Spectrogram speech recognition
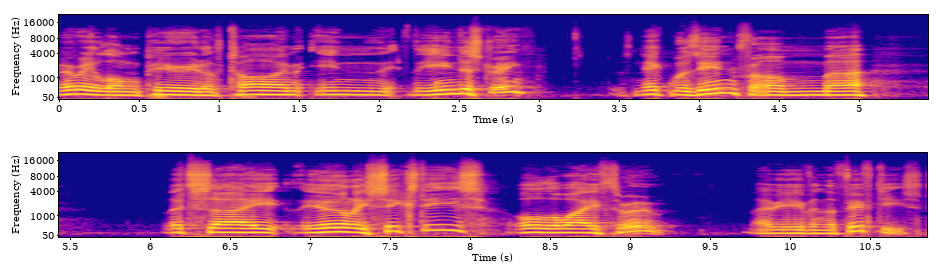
very long period of time in the industry. Nick was in from, uh, let's say, the early 60s all the way through, maybe even the 50s.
